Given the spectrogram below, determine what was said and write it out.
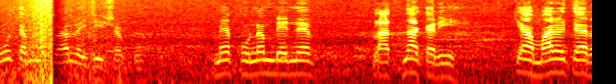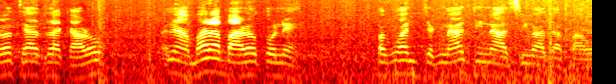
હું તમને ન લઈ જઈ શકું. મેં પૂનમબેનને પ્રાર્થના કરી કે અમારે ત્યાં રથયાત્રા કાઢો અને અમારા બાળકોને ભગવાન જગન્નાથજીના આશીર્વાદ અપાવો.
